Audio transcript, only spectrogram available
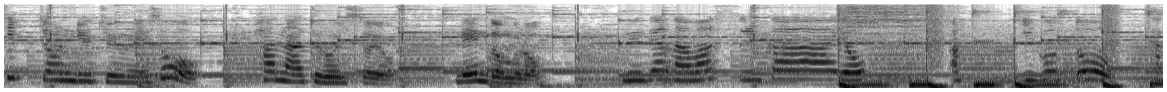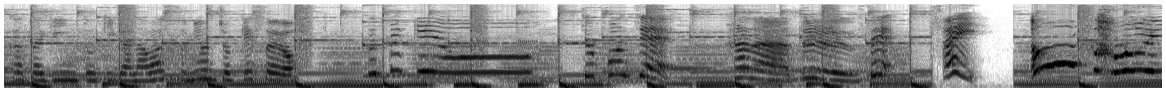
10전류 중에서 하나 들어있어요. 랜덤으로. 누가 나왔을까요? 아, 이것도 사카타 긴토끼가 나왔으면 좋겠어요. 부탁해요. 첫 번째. 하나, 둘, 셋. 아이! 어, 가와이!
